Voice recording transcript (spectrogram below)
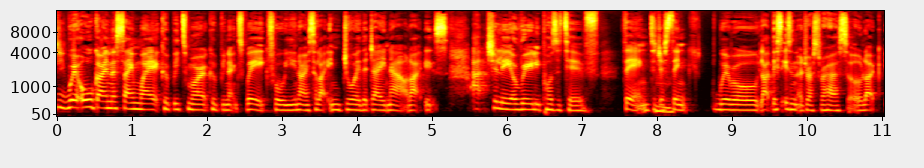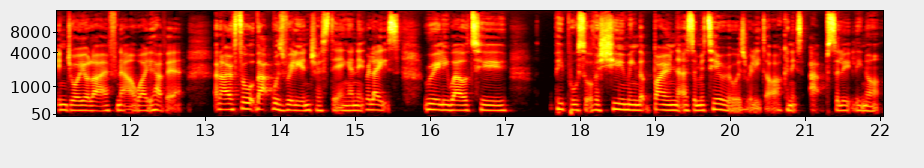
we're all going the same way. It could be tomorrow it could be next week for you know. So like enjoy the day now. Like it's actually a really positive thing to just mm. think we're all like this isn't a dress rehearsal. Like enjoy your life now while you have it. And i thought that was really interesting and it relates really well to people sort of assuming that bone as a material is really dark and it's absolutely not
